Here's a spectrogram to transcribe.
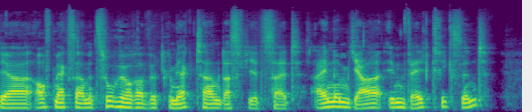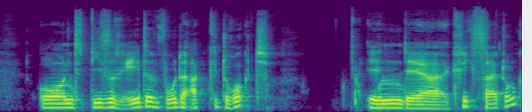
Der aufmerksame Zuhörer wird gemerkt haben, dass wir jetzt seit einem Jahr im Weltkrieg sind. Und diese Rede wurde abgedruckt in der Kriegszeitung.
